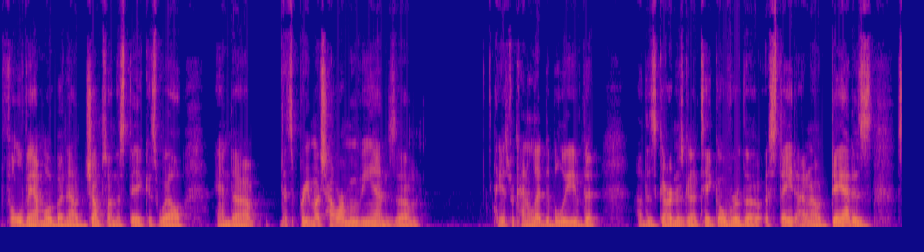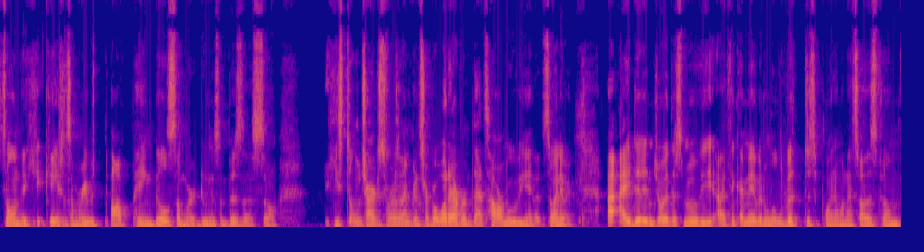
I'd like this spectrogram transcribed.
full vamp mode by now, jumps on the stake as well, and uh, that's pretty much how our movie ends. Um, I guess we're kind of led to believe that uh, this gardener's going to take over the estate. I don't know. Dad is still on vacation somewhere. He was off paying bills somewhere, doing some business. So he's still in charge as far as I'm concerned. But whatever. That's how our movie ended. So anyway, I, I did enjoy this movie. I think I may have been a little bit disappointed when I saw this film,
